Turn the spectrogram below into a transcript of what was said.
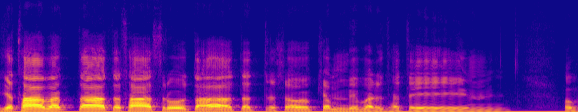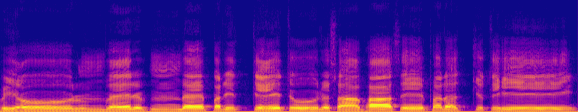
यथा वक्ता तथा श्रोता तत्र सौख्यं विवर्धते। उभयोर्वैर्वैपरीत्येतु रसाभासे फलच्युतिः।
